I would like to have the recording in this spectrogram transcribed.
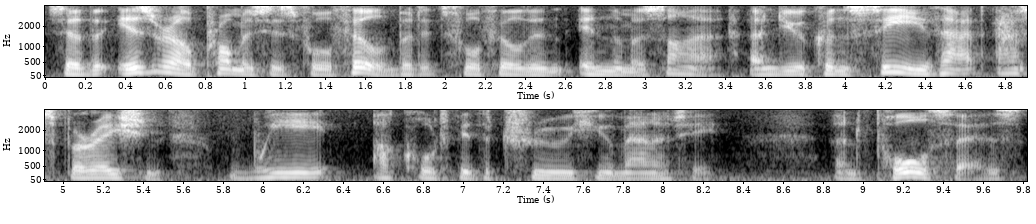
So the Israel promise is fulfilled, but it's fulfilled in, in the Messiah. And you can see that aspiration. We are called to be the true humanity. And Paul says,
